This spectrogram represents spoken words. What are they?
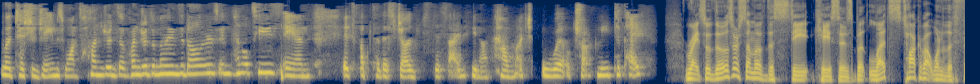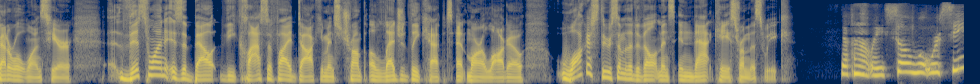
Letitia James wants hundreds of hundreds of millions of dollars in penalties, and it's up to this judge to decide, you know, how much will Trump need to pay. Right. So those are some of the state cases, but let's talk about one of the federal ones here. This one is about the classified documents Trump allegedly kept at Mar a Lago. Walk us through some of the developments in that case from this week. Definitely. So what we're seeing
